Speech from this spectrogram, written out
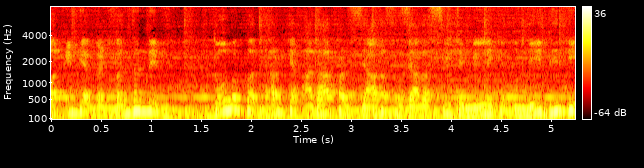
और इंडिया गठबंधन ने भी। दोनों को धर्म के आधार पर ज़्यादा से ज़्यादा सीटें मिलने की उम्मीद भी थी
